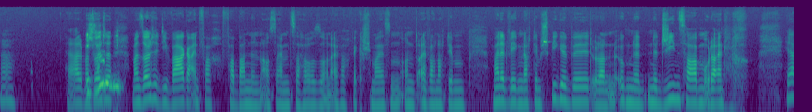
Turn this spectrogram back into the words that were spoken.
Ja. Ja, man sollte, man sollte die Waage einfach verbannen aus seinem Zuhause und einfach wegschmeißen und einfach nach dem, meinetwegen nach dem Spiegelbild oder irgendeine Jeans haben oder einfach ja,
